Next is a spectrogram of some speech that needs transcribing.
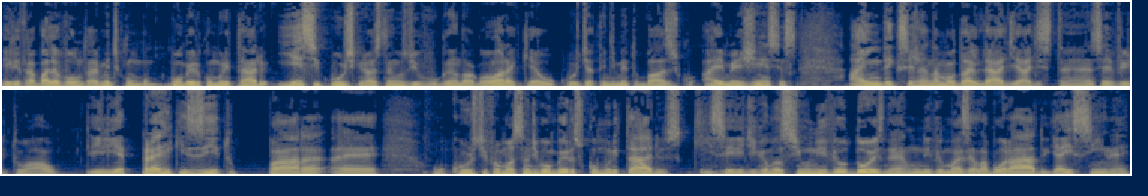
ele trabalha voluntariamente como bombeiro comunitário. E esse curso que nós estamos divulgando agora, que é o curso de atendimento básico a emergências, ainda que seja na modalidade à distância, virtual, ele é pré-requisito para é, o curso de formação de bombeiros comunitários, que seria, digamos assim, um nível 2, né? um nível mais elaborado, e aí sim, né?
